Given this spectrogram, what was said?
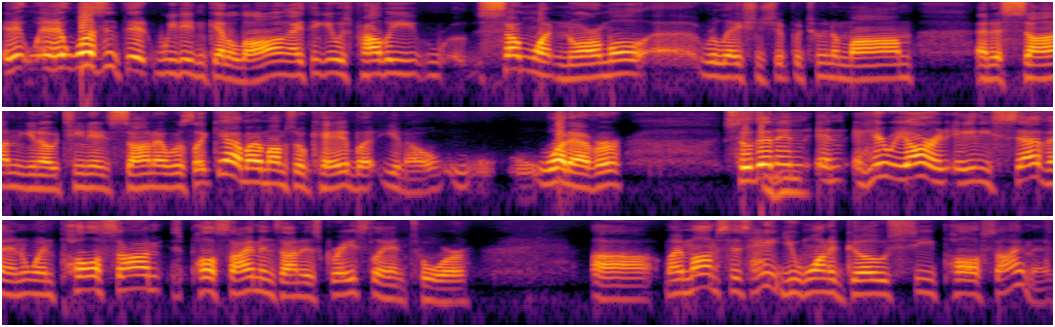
it, it wasn't that we didn't get along. I think it was probably somewhat normal uh, relationship between a mom and a son. You know, teenage son. I was like, yeah, my mom's okay, but you know, whatever. So then, mm-hmm. in, here we are at '87 when Paul Sim, Paul Simon's on his Graceland tour uh, my mom says, "Hey, you want to go see Paul Simon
